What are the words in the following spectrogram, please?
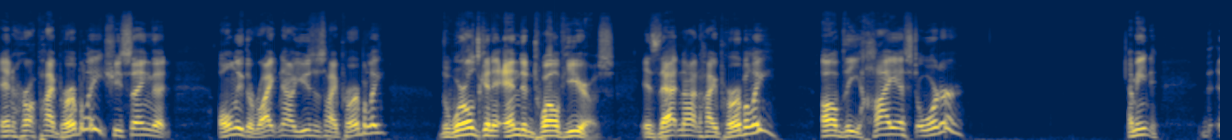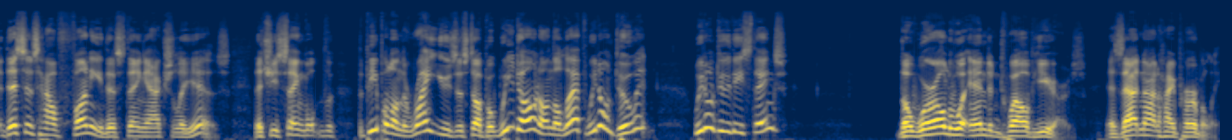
And her hyperbole, she's saying that only the right now uses hyperbole. The world's going to end in 12 years. Is that not hyperbole of the highest order? I mean, this is how funny this thing actually is. That she's saying, well, the, the people on the right use this stuff, but we don't on the left. We don't do it. We don't do these things. The world will end in 12 years. Is that not hyperbole?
